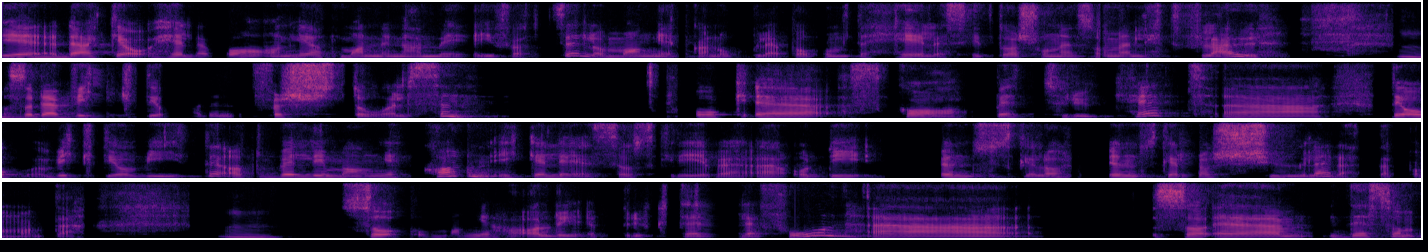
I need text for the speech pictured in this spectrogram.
Det, mm. det, er ikke heller vanlig at mannen er med i fødsel, og mange kan oppleve på en måte hele situasjonen som er litt flau. Mm. Så det er viktig å ha den forståelsen. Og eh, skape trygghet. Eh, det er viktig å vite at veldig mange kan ikke lese og skrive, eh, og de ønsker å, ønsker å, skjule dette, på en måte. Mm. Så mange har aldri brukt telefon. Eh, så eh, det som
